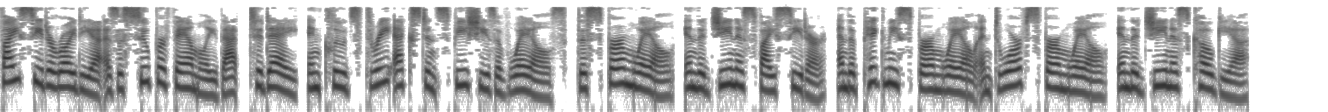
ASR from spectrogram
Physeteroidea is a superfamily that, today, includes three extant species of whales, the sperm whale, in the genus Physeter, and the pygmy sperm whale and dwarf sperm whale, in the genus Kogia.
